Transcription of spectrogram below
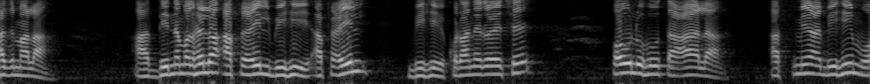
আজমালা। আর দুই নম্বর হইল আফাইল বিহি। আফাইল বিহি। কোরআনে রয়েছে কৌলুহু তাআলা আসমিয়া বিহিম ও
